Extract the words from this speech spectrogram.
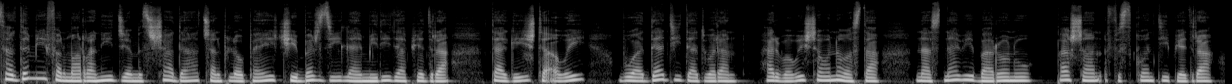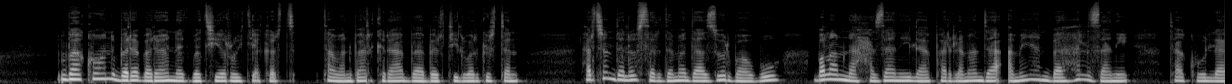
سەردەمی فەرمانڕانی جێمس شادا چەند پلەوپایەکی بەرزی لە میریدا پێدرا تا گەیشتە ئەوەی بووە دادی دادوەران، هەر بەوەیشەوە نەوەستا ناسناوی بارۆن و پاشان فسکۆنتی پێدرا. باکۆن بەرەبەرە نەگبەتی ڕووی تێکرد. تاوانبار کرا بە بەرتیل وەرگرتن. هەرچەندە لەو سەردەمەدا زۆر باو بوو، بەڵام ناحەزانی لە پەرلەماندا ئەمەیان بە هەل زانی تاکو لە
